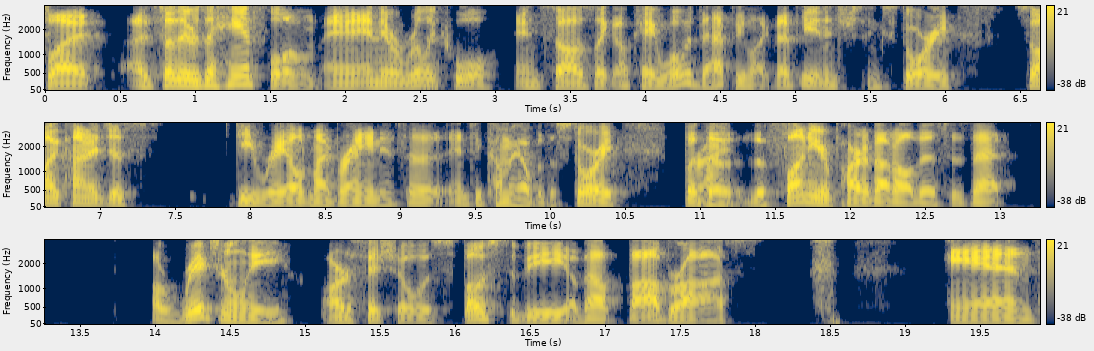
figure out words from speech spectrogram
But uh, so there was a handful of them, and, and, they were really cool. And so I was like, okay, what would that be like? That'd be an interesting story. So I kind of just derailed my brain into into coming up with a story. But right. the the funnier part about all this is that originally Artificial was supposed to be about Bob Ross and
